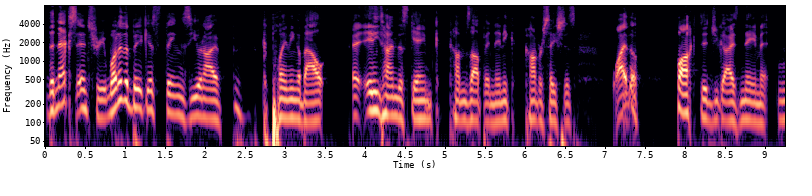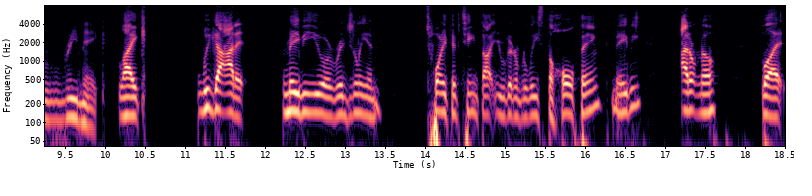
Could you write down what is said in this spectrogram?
the next entry, one of the biggest things you and I have complaining about anytime this game comes up in any conversation is why the fuck did you guys name it Remake? Like, we got it. Maybe you originally in 2015 thought you were going to release the whole thing, maybe. I don't know. But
